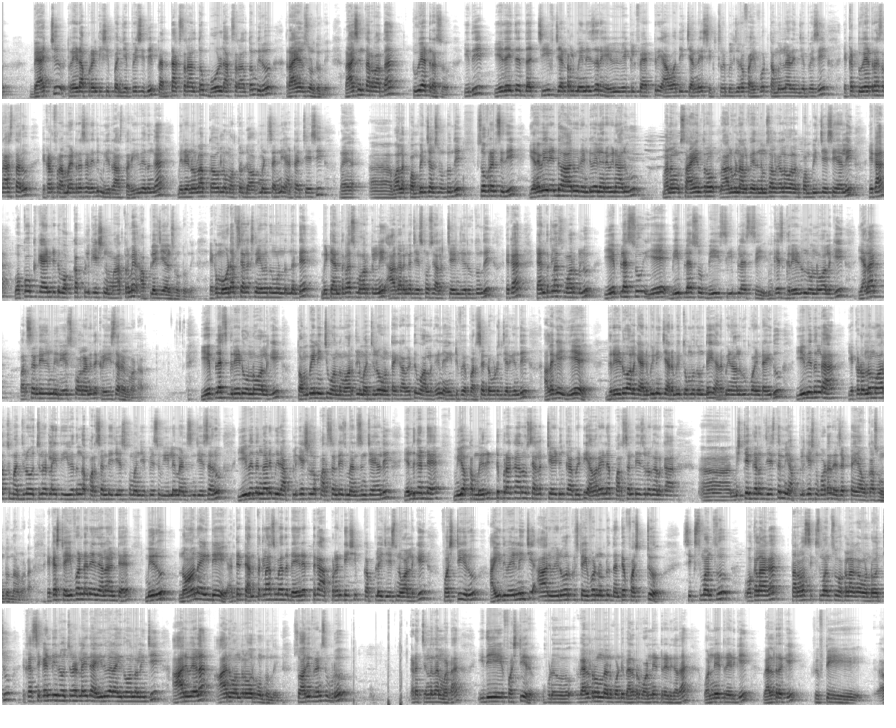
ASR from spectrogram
batch trade apprenticeship అని చెప్పేసి ఇది పెద్ద అక్షరాలతో బోల్డ్ అక్షరాలతో మీరు రాయాల్సి ఉంటుంది. రాసిన తర్వాత టూ అడ్రస్. ఇది ఏదైతే the chief general manager heavy vehicle factory Avadi Chennai six triple zero five four Tamil Nadu అని చెప్పేసి ఇక్కడ టూ అడ్రస్ రాస్తారు. ఇక్కడ ఫ్రమ్ అడ్రస్ అనేది మీరు రాస్తారు. ఈ విధంగా మీరు ఎనోలాప్ కవర్లో మొత్తం డాక్యుమెంట్స్ అన్ని అటాచ్ చేసి వాళ్ళకి పంపించాల్సి ఉంటుంది. సో ఫ్రెండ్స్ ఇది ఇరవై రెండు ఆరు రెండు వేల ఇరవై నాలుగు మనం సాయంత్రం నాలుగు నలభై ఐదు నిమిషాల కల్లా వాళ్ళకి పంపించేసేయాలి. ఇక ఒక్కొక్క క్యాండిడేట్ ఒక్క అప్లికేషన్ మాత్రమే అప్లై చేయాల్సి ఉంటుంది. ఇక మోడ్ ఆఫ్ సెలక్షన్ ఏ విధంగా ఉంటుందంటే మీ టెన్త్ క్లాస్ మార్కుల్ని ఆధారంగా చేసుకొని సెలెక్ట్ చేయడం జరుగుతుంది. ఇక టెన్త్ క్లాస్ మార్కులు A plus A B plus B C plus C in case గ్రేడులు ఉన్న వాళ్ళకి ఎలా పర్సంటేజ్ మీరు వేసుకోవాలనేది ఇక్కడ వేసారనమాట ఏ ప్లస్ గ్రేడ్ ఉన్న వాళ్ళకి తొంభై నుంచి వంద మార్కుల మధ్యలో ఉంటాయి కాబట్టి వాళ్ళకి నైంటీ ఫైవ్ పర్సెంట్ అవ్వడం జరిగింది. అలాగే ఏ గ్రేడ్ వాళ్ళకి ఎనభై నుంచి ఎనభై తొమ్మిది ఉంటే ఎనభై నాలుగు పాయింట్ ఐదు. ఈ విధంగా ఇక్కడ ఉన్న మార్క్స్ మధ్యలో వచ్చినట్లయితే ఈ విధంగా పర్సంటేజ్ చేసుకోమని చెప్పేసి వీళ్ళే మెన్షన్ చేశారు. ఈ విధంగానే మీరు అప్లికేషన్లో పర్సంటేజ్ మెన్షన్ చేయాలి. ఎందుకంటే మీ యొక్క మెరిట్ ప్రకారం సెలెక్ట్ చేయడం కాబట్టి ఎవరైనా పర్సంటేజ్లో కనుక మిస్టేక్ కనుక చేస్తే మీ అప్లికేషన్ కూడా రిజెక్ట్ అయ్యే అవకాశం ఉంటుందన్నమాట. ఇక స్టైఫండ్ అనేది ఎలా అంటే మీరు నాన్ ఐటీఐ అంటే టెన్త్ క్లాస్ మీద డైరెక్ట్గా అప్రెంటిషిప్ అప్లై చేసిన వాళ్ళకి ఫస్ట్ ఇయర్ ఐదు వేల నుంచి ఆరు వేల వరకు స్టైఫండ్ ఉంటుంది. అంటే ఫస్ట్ సిక్స్ మంత్స్ ఒకలాగా తర్వాత సిక్స్ మంత్స్ ఒకలాగా ఉండవచ్చు. ఇక సెకండ్ ఇయర్ వచ్చినట్లయితే ఐదు వేల ఐదు వందల నుంచి ఆరు వేల ఆరు వందల వరకు ఉంటుంది. సారీ ఫ్రెండ్స్ ఇప్పుడు ఇక్కడ చిన్నదనమాట ఇది ఫస్ట్ ఇయర్ ఇప్పుడు వెల్డర్ ఉందనుకోండి వెల్డర్ వన్ ఇయర్ ట్రేడ్ కదా. వన్ ఇయర్ ట్రేడ్కి వెల్డర్కి ఫిఫ్టీ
